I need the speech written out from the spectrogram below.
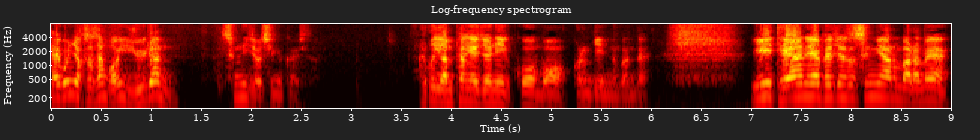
해군 역사상 거의 유일한 승리죠 지금까지도. 그리고 연평해전이 있고 뭐 그런 게 있는 건데 이 대한해협해전에서 승리하는 바람에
